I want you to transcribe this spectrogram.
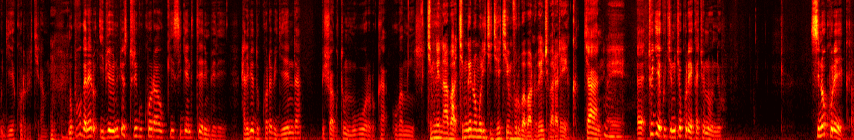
ugiye kororokeramo ni ukuvuga rero ibyo bintu byose turi gukora uko isi igenda itera imbere hari ibyo dukora bigenda bishobora gutuma umubu wororoka uba mwinshi. Kimwe no muri iki gihe cy'imvura ubu abantu benshi barareka. Cyane. Eh, tugiye ku kintu cyo kureka cyo noneho. Si no kureka.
